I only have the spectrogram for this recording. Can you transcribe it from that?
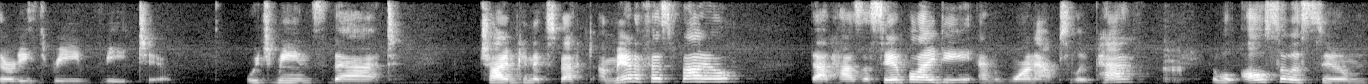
33v2, which means that QIIME can expect a manifest file that has a sample ID and one absolute path. It will also assume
